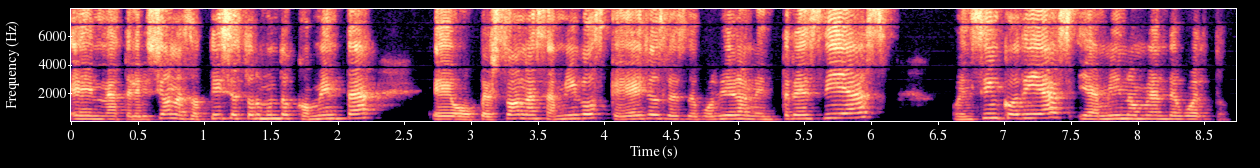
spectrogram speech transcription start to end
en la televisión, las noticias, todo el mundo comenta eh, o personas, amigos, que ellos les devolvieron en tres días o en cinco días y a mí no me han devuelto.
